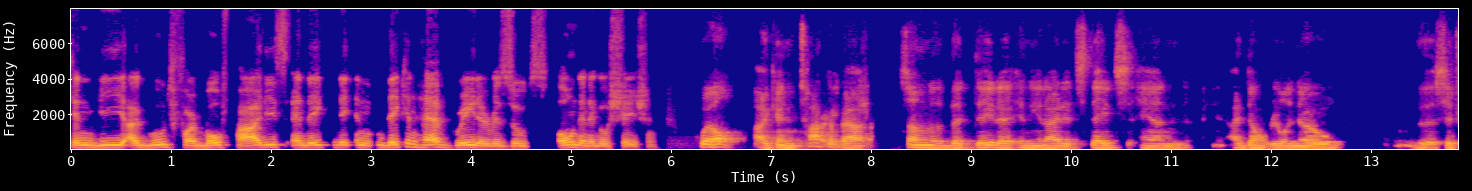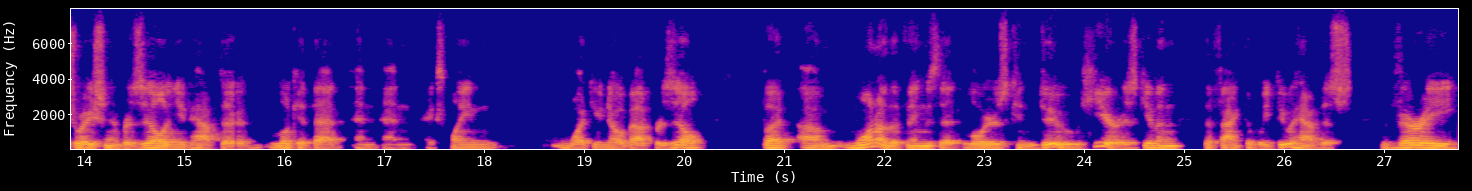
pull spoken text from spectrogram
can be a good for both parties and they, they, can, they can have greater results on the negotiation? Well, I can talk about some of the data in the United States, and I don't really know the situation in Brazil, and you'd have to look at that and, and explain what you know about Brazil. But um, one of the things that lawyers can do here is given the fact that we do have this very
